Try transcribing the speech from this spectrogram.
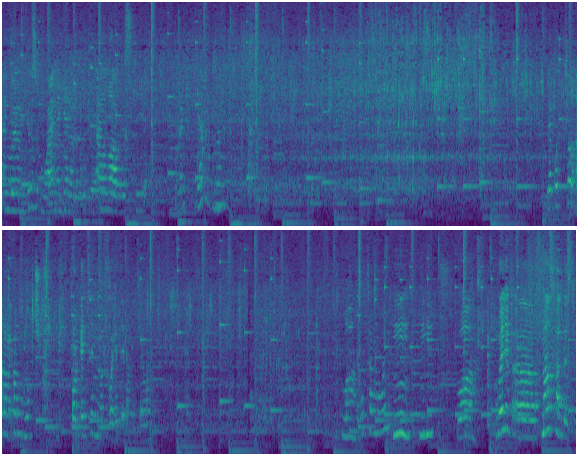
and we will use wine again in the cooking. I love this tea. Okay. Ya, Le he puesto a lo mejor mucho, porque este es Wow. ¿Te gusta muy bueno? Mm, hmm Wow. Really uh, smells fantastic.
